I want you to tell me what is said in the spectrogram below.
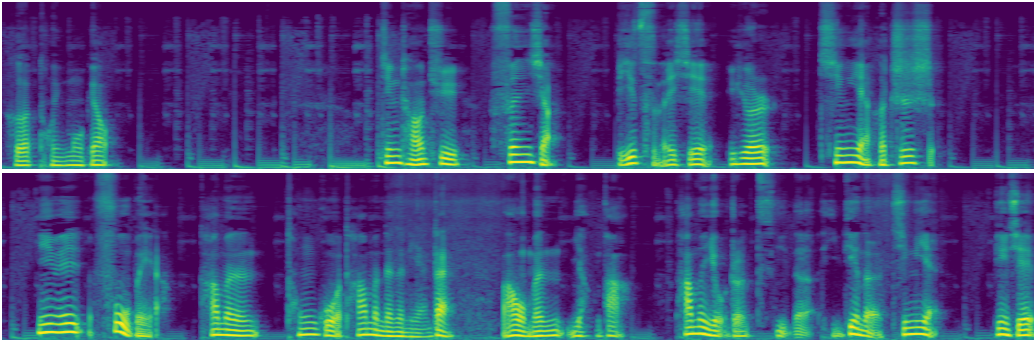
和同一目标，经常去分享彼此的一些育儿经验和知识。因为父辈啊，他们通过他们那个年代把我们养大，他们有着自己的一定的经验，并且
